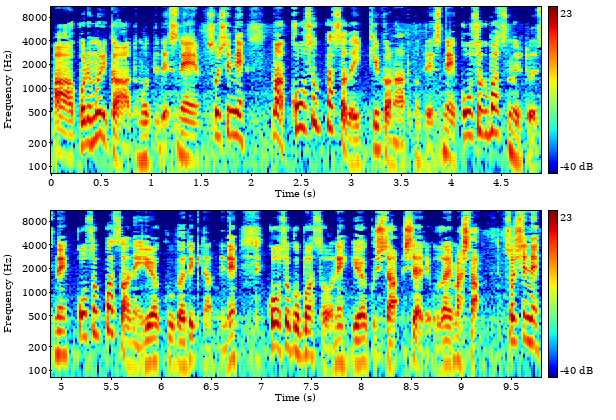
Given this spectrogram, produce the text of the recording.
ああ、これ無理かと思ってですね、そしてね、まあ、高速バスで行けるかなと思ってですね、高速バス見るとですね、高速バスはね、予約ができたんでね、高速バスをね、予約した次第でございました。そしてね、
